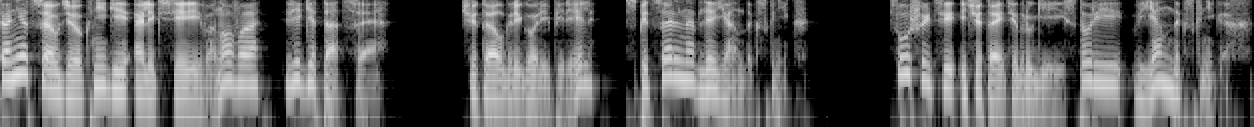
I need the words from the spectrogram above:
Конец аудиокниги Алексея Иванова «Вегетация». Читал Григорий Перель специально для Яндекс.Книг. Слушайте и читайте другие истории в Яндекс.Книгах.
